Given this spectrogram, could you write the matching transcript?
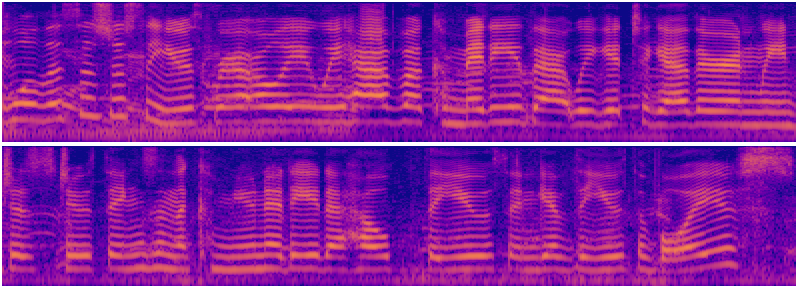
Well, this is just the youth rally. We have a committee that we get together and we just do things in the community to help the youth and give the youth a voice.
